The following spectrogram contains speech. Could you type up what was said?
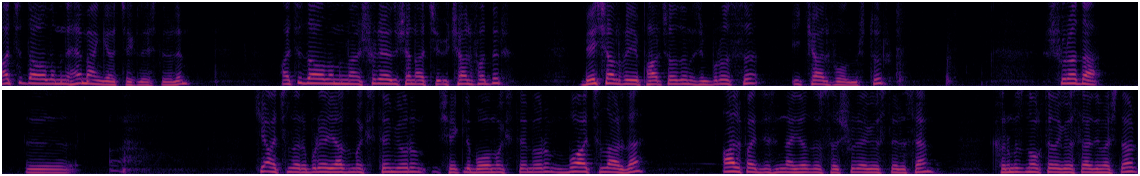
Açı dağılımını hemen gerçekleştirelim. Açı dağılımından şuraya düşen açı 3 alfadır. 5 alfayı parçaladığımız için burası 2 alfa olmuştur. Şurada e, ki açıları buraya yazmak istemiyorum. Şekli boğmak istemiyorum. Bu açılarda alfa cinsinden yazırsa şuraya gösterirsem kırmızı noktada gösterdiğim açılar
